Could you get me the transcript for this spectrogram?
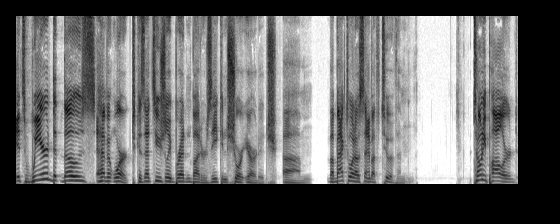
it's weird that those haven't worked because that's usually bread and butter, Zeke and short yardage. Um, but back to what I was saying about the two of them. Tony Pollard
